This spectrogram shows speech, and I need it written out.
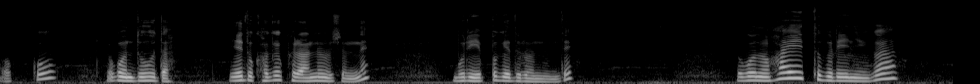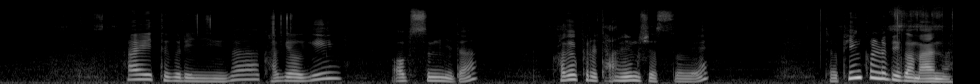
없고 요건 누다. 얘도 가격표를 안 넣으셨네. 물이 예쁘게 들었는데 요거는 화이트 그린이가 화이트 그린이가 가격이 없습니다. 가격표를 다 내놓으셨어 왜? 저 핑클루비가 만원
